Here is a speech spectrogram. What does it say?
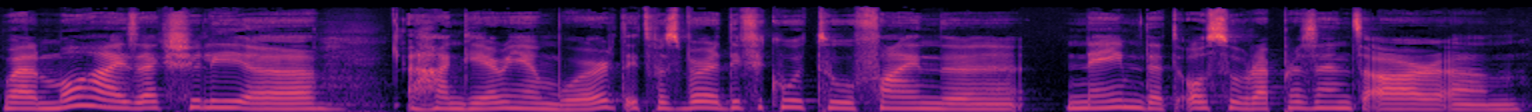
Well moha is actually a, a hungarian word. It was very difficult to find a name that also represents our um,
